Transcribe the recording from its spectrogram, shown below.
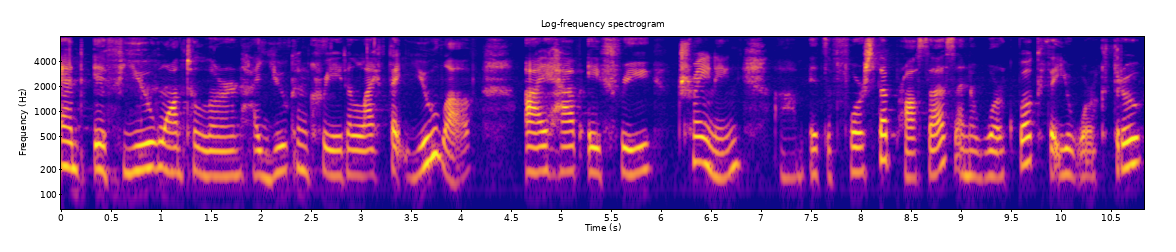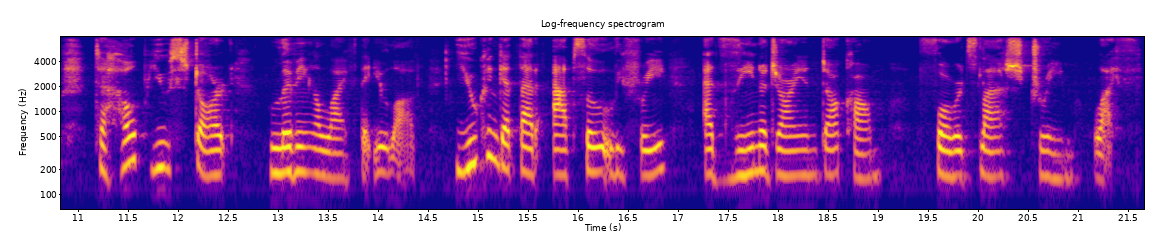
And if you want to learn how you can create a life that you love, I have a free training. Um, it's a four step process and a workbook that you work through to help you start living a life that you love. You can get that absolutely free at zinajarian.com forward slash dream life.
